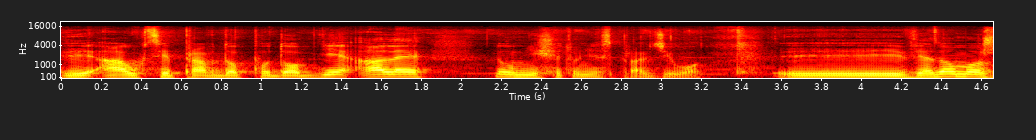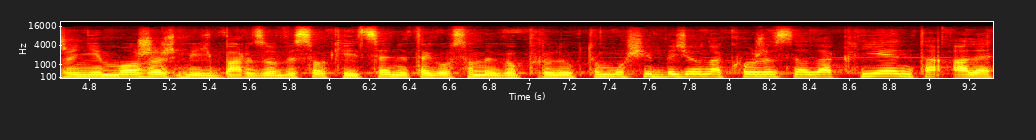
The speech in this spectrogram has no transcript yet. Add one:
y, aukcję prawdopodobnie, ale no, u mnie się to nie sprawdziło. Yy, wiadomo, że nie możesz mieć bardzo wysokiej ceny tego samego produktu, musi być ona korzystna dla klienta, ale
